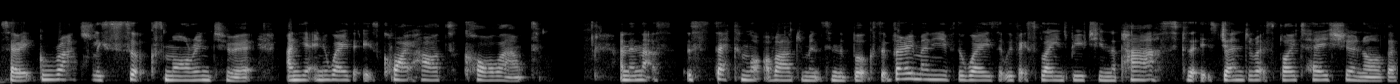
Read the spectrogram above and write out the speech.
So it gradually sucks more into it, and yet in a way that it's quite hard to call out. And then that's the second lot of arguments in the books that very many of the ways that we've explained beauty in the past, that it's gender exploitation or the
